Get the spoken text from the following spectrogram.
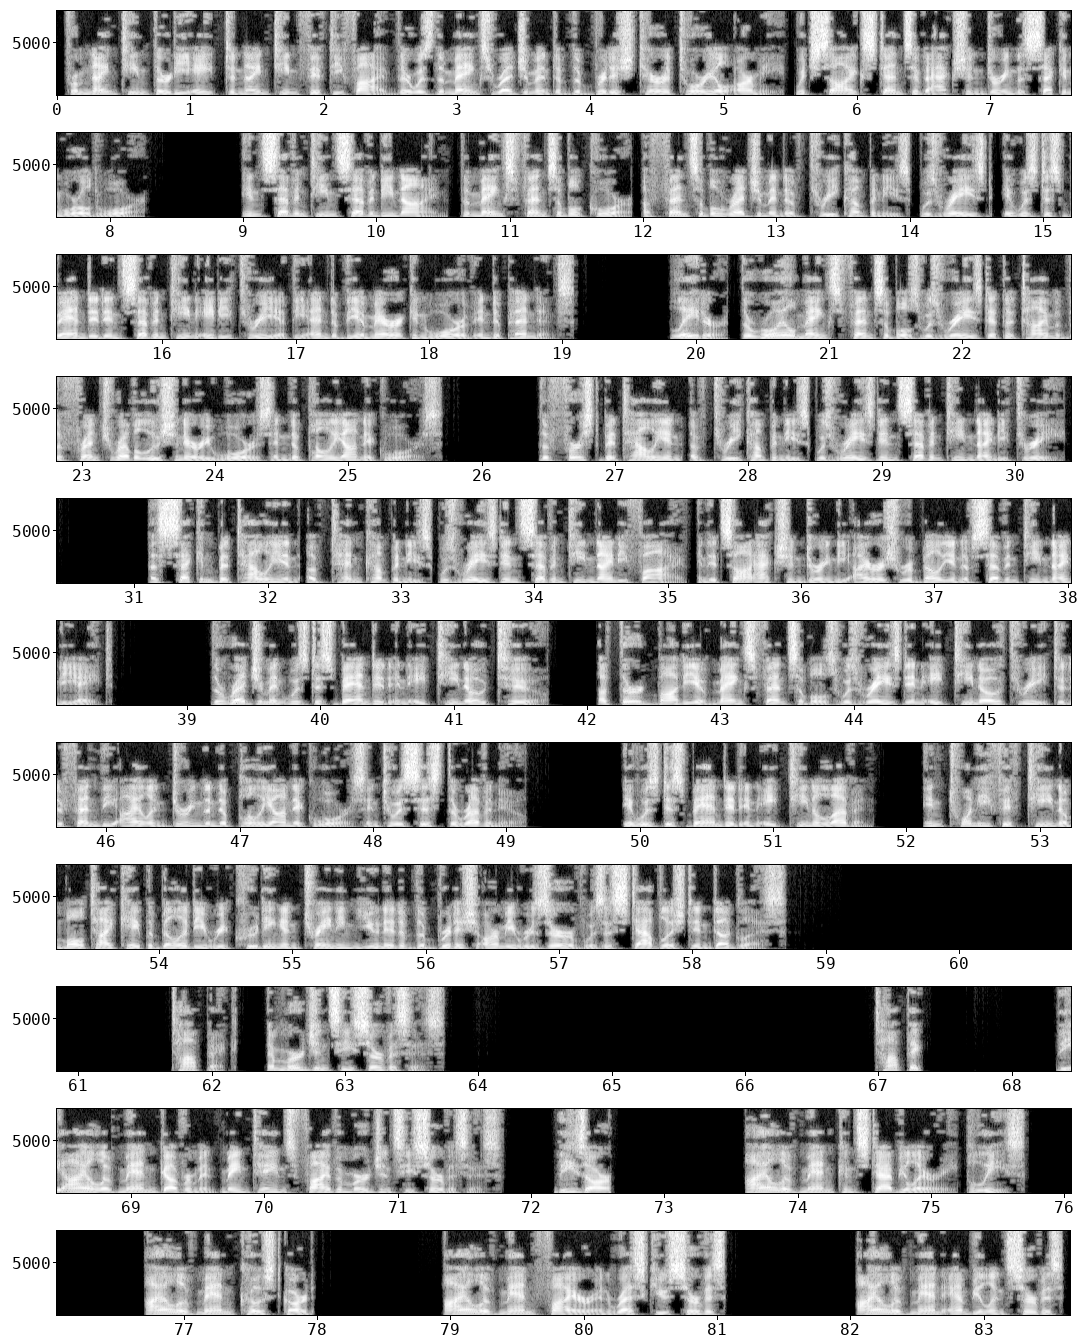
From 1938 to 1955 there was the Manx Regiment of the British Territorial Army, which saw extensive action during the Second World War. In 1779, the Manx Fencible Corps, a fencible regiment of three companies, was raised, it was disbanded in 1783 at the end of the American War of Independence. Later, the Royal Manx Fencibles was raised at the time of the French Revolutionary Wars and Napoleonic Wars. The 1st Battalion of three companies was raised in 1793. A second battalion of 10 companies was raised in 1795, and it saw action during the Irish Rebellion of 1798. The regiment was disbanded in 1802. A third body of Manx Fencibles was raised in 1803 to defend the island during the Napoleonic Wars and to assist the revenue. It was disbanded in 1811. In 2015 a multi-capability recruiting and training unit of the British Army Reserve was established in Douglas. Emergency services The Isle of Man government maintains five emergency services. These are Isle of Man Constabulary police, Isle of Man Coast Guard Isle of Man Fire and Rescue Service Isle of Man Ambulance Service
